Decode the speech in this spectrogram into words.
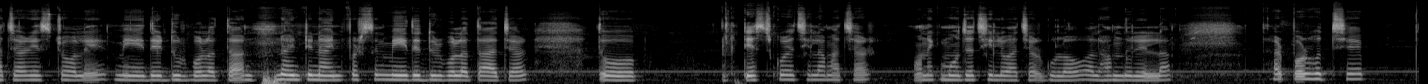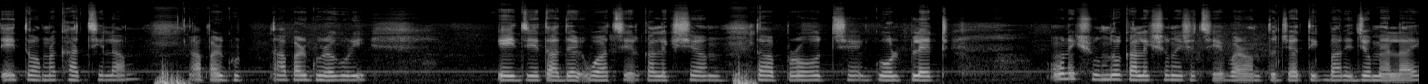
আচারের স্টলে মেয়েদের দুর্বলতা নাইনটি নাইন পার্সেন্ট মেয়েদের দুর্বলতা আচার। তো টেস্ট করেছিলাম আচার, অনেক মজা ছিল আচারগুলোও, আলহামদুলিল্লাহ। তারপর হচ্ছে এই তো আমরা খাচ্ছিলাম, আবার ঘুর, আবার ঘোরাঘুরি। এই যে তাদের ওয়াচের কালেকশন তারপর হচ্ছে গোল্ড প্লেট অনেক সুন্দর কালেকশন এসেছে। এবার আন্তর্জাতিক বাণিজ্য মেলায়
